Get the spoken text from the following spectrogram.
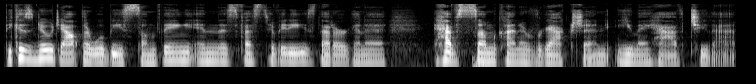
Because no doubt there will be something in this festivities that are going to have some kind of reaction you may have to them.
